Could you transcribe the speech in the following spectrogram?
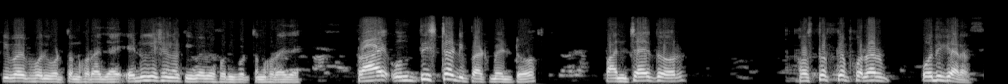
কীভাবে পরিবর্তন করা যায় এডুকেশনও কীভাবে পরিবর্তন করা যায়। প্রায় উনত্রিশটা ডিপার্টমেন্টও পঞ্চায়েতর হস্তক্ষেপ করার অধিকার আছে।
